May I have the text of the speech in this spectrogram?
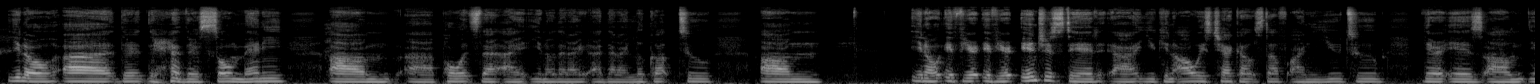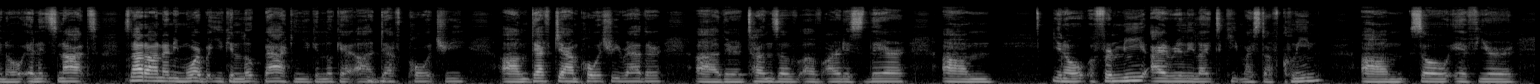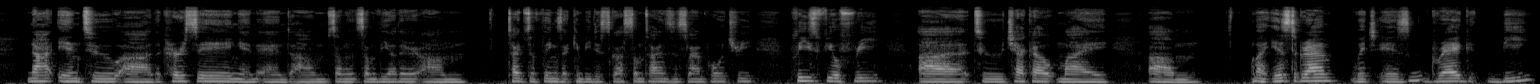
you know, uh, there, there there's so many um, uh, poets that I you know that I uh, that I look up to. Um, you know, if you're if you're interested, uh, you can always check out stuff on YouTube. There is, um, you know, and it's not it's not on anymore, but you can look back and you can look at uh, Def Poetry, um, Def Jam Poetry rather. Uh, there are tons of, of artists there. Um, you know, for me, I really like to keep my stuff clean. Um, so if you're not into uh, the cursing and and um, some of some of the other um, types of things that can be discussed sometimes in slam poetry, please feel free uh, to check out my um, my Instagram, which is Greg B,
